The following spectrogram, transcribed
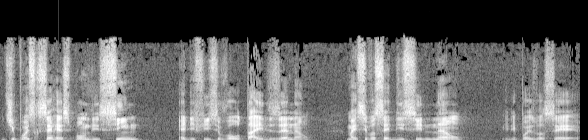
depois que você responde sim, é difícil voltar e dizer não. Mas se você disse não e depois você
